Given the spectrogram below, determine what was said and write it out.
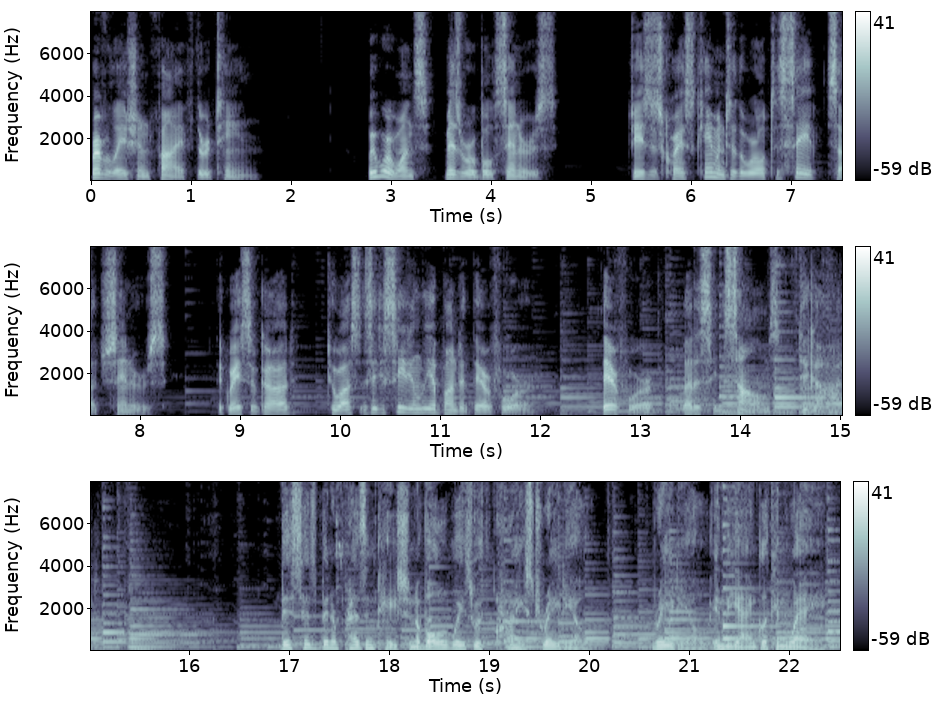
Revelation 5:13. We were once miserable sinners. Jesus Christ came into the world to save such sinners. The grace of God to us is exceedingly abundant therefore. Therefore, let us sing psalms to God. This has been a presentation of Always with Christ Radio, radio in the Anglican way.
